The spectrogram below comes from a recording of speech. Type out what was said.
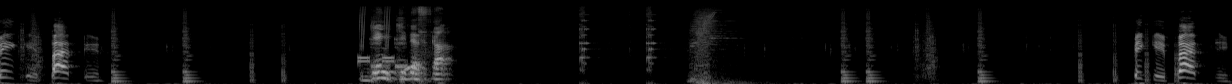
pique, paque. Genki desu ka? Pique, paque.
